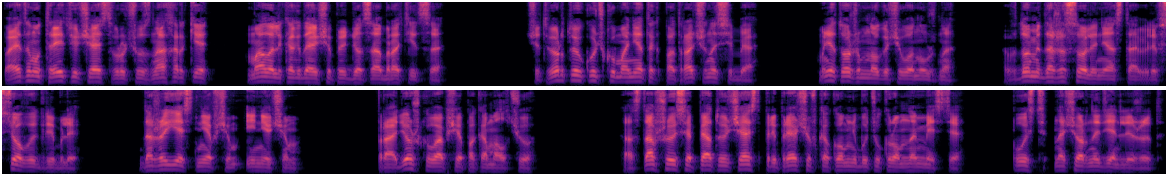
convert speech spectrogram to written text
Поэтому третью часть вручу знахарке, мало ли когда еще придется обратиться. Четвертую кучку монеток потрачу на себя. Мне тоже много чего нужно. В доме даже соли не оставили, все выгребли. Даже есть не в чем и нечем. Про одежку вообще пока молчу. Оставшуюся пятую часть припрячу в каком-нибудь укромном месте. Пусть на черный день лежит.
